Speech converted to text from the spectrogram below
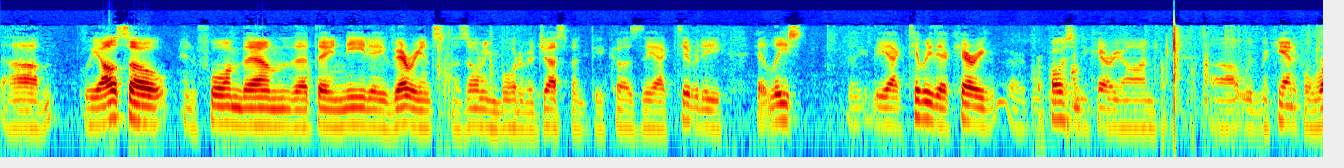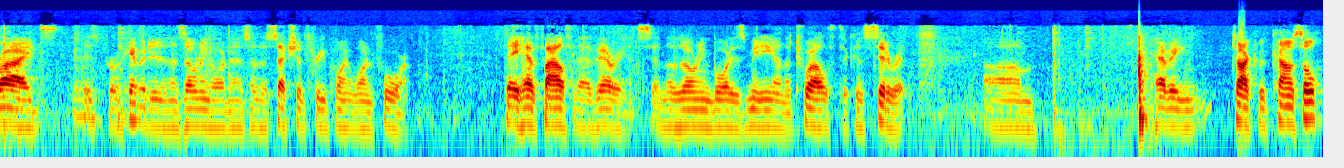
Um, We also informed them that they need a variance from the zoning board of adjustment because the activity, at least the- activity they're carrying, or proposing to carry on uh, with mechanical rides is prohibited in the zoning ordinance under section 3.14. They have filed for that variance, and the zoning board is meeting on the 12th to consider it. Um, Having talked with counsel,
